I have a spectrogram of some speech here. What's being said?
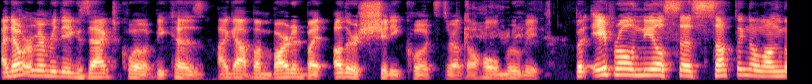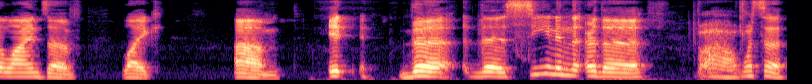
I don't remember the exact quote because I got bombarded by other shitty quotes throughout the whole movie. But April O'Neil says something along the lines of like um it the the scene in the or the oh, what's the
